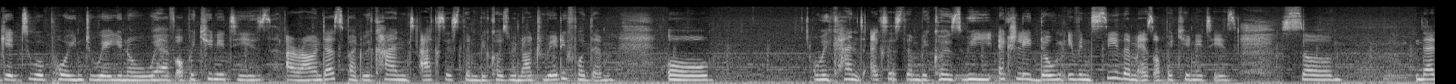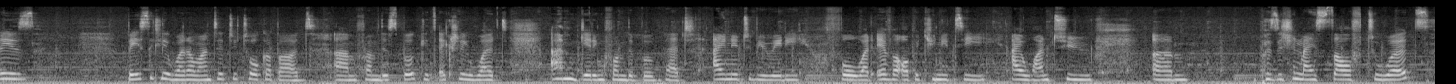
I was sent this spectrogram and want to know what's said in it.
get to a point where you know we have opportunities around us but we can't access them because we're not ready for them or we can't access them because we actually don't even see them as opportunities so that is basically what I wanted to talk about um, from this book. It's actually what I'm getting from the book that I need to be ready for whatever opportunity I want to um, position myself towards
